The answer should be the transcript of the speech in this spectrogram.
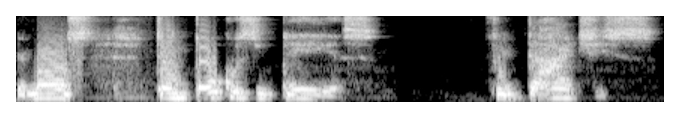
Irmãos, tem poucas ideias, verdades.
